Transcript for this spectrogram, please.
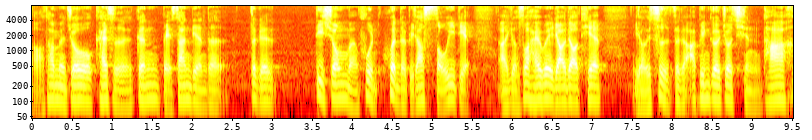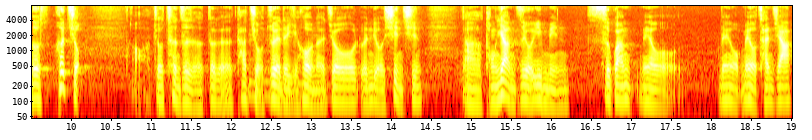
啊，他们就开始跟北三连的这个弟兄们混混得比较熟一点啊，有时候还会聊聊天。有一次，这个阿兵哥就请他喝喝酒，啊，就趁着这个他酒醉了以后呢，就轮流性侵。啊，同样只有一名士官没有没有没有参加。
